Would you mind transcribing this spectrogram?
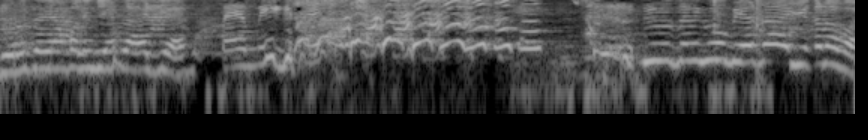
Jurusan yang paling biasa aja. PMI guys. Jurusan gue biasa aja kenapa?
